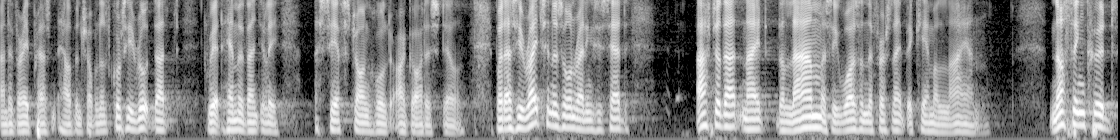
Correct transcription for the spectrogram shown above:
and a very present help in trouble. And of course, he wrote that great hymn eventually, A Safe Stronghold, Our God is Still. But as he writes in his own writings, he said, After that night, the lamb, as he was on the first night, became a lion. Nothing could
